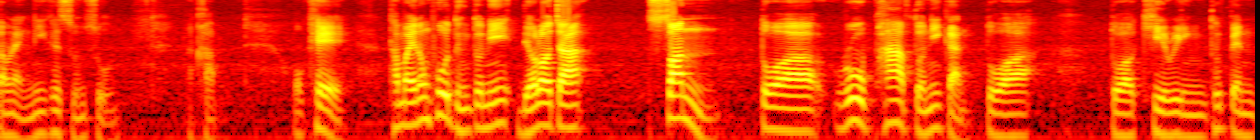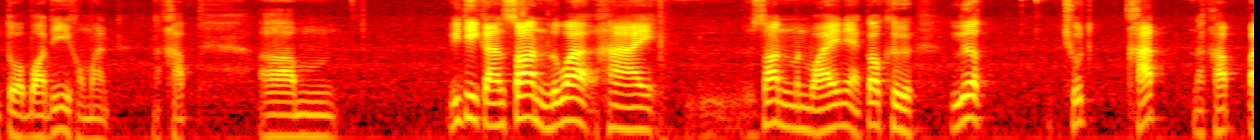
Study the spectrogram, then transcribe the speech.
ตำแหน่งนี้คือ 00นะครับ โอเคทำไมต้องพูดถึงตัวนี้ เดี๋ยวเราจะซ่อนตัวรูปภาพตัวนี้กัน ตัวตัว keyring ที่เป็นตัว body ของมันนะครับ วิธีการซ่อนหรือว่า hide ซ่อนมันไว้เนี่ยก็คือเลือกชุดคัดนะครับไป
